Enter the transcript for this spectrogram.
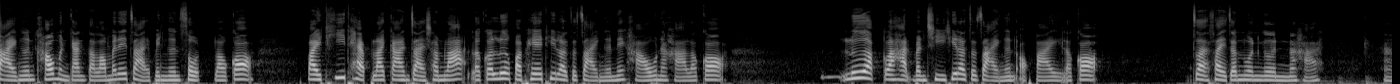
จ่ายเงินเขาเหมือนกันแต่เราไม่ได้จ่ายเป็นเงินสด เราก็ไปที่แท็บรายการจ่ายชำระ แล้วก็เลือกประเภทที่เราจะจ่ายเงินให้เขานะคะ แล้วก็เลือกรหัสบัญชีที่เราจะจ่ายเงินออกไป แล้วก็จะใส่จำนวนเงินนะคะอ่า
